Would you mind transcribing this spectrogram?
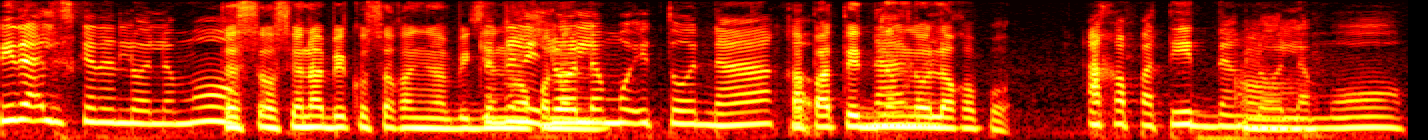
Pinaalis ka ng lola mo. Tapos so, sinabi ko sa kanya, bigyan Sandali, mo ako lola ng mo ito na... ka- kapatid ng lola ko po. Ah, kapatid ng Oo. lola mo.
